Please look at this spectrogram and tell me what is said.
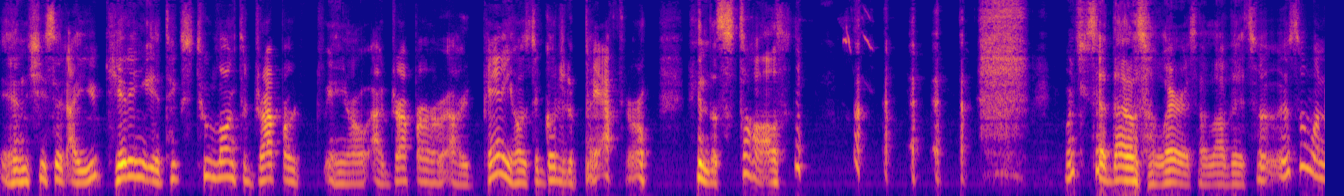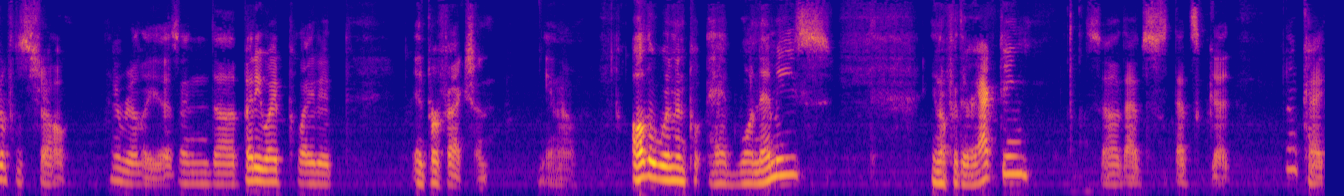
and she said, "Are you kidding? It takes too long to drop our, you know, uh, drop our, our pantyhose to go to the bathroom in the stalls." when she said that, it was hilarious. I love it. So it's a wonderful show. It really is. And uh, Betty White played it in perfection. You know, all the women had won Emmys, you know, for their acting. So that's that's good. Okay.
